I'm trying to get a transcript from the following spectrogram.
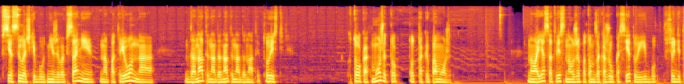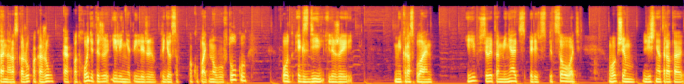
Все ссылочки будут ниже в описании на Patreon, на донаты, на донаты, на донаты. То есть, кто как может, тот, тот так и поможет. Ну а я, соответственно, уже потом закажу кассету и все детально расскажу, покажу, как подходит или нет. Или же придется покупать новую втулку под XD или же микросплайн. И все это менять, переспецовывать. В общем, лишняя трата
